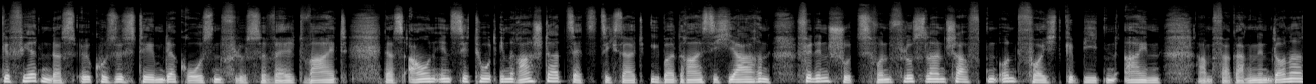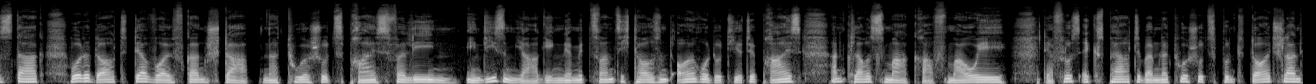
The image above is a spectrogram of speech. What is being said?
gefährden das Ökosystem der großen Flüsse weltweit. Das Aueninstitut in Rastatt setzt sich seit über 30 Jahren für den Schutz von Flusslandschaften und Feuchtgebieten ein. Am vergangenen Donnerstag wurde dort der Wolfgang Stab Naturschutzpreis verliehen. In diesem Jahr ging der mit 20.000 Euro dotierte Preis an Klaus Markgraf Maue. Der Flussexperte beim Naturschutzbund Deutschland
